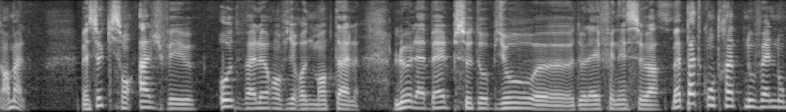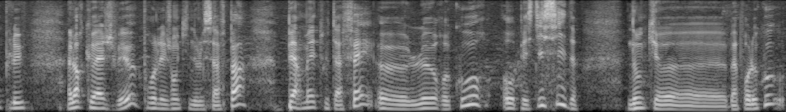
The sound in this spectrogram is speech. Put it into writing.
Normal. Mais ceux qui sont HVE, haute valeur environnementale, le label pseudo-bio de la FNSEA, mais pas de contraintes nouvelles non plus. Alors que HVE, pour les gens qui ne le savent pas, permet tout à fait le recours aux pesticides. Donc, euh, bah, pour le coup,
